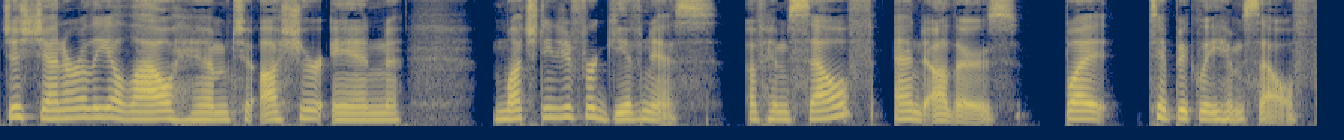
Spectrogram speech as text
just generally allow him to usher in much needed forgiveness of himself and others, but typically himself.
